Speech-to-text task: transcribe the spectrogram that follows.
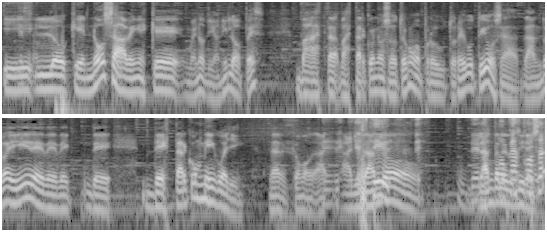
Y lo que no saben es que, bueno, Diony López va a estar, va a estar con nosotros como productor ejecutivo, o sea, dando ahí de, de, de, de estar conmigo allí. O sea, como ayudando de las pocas cosas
